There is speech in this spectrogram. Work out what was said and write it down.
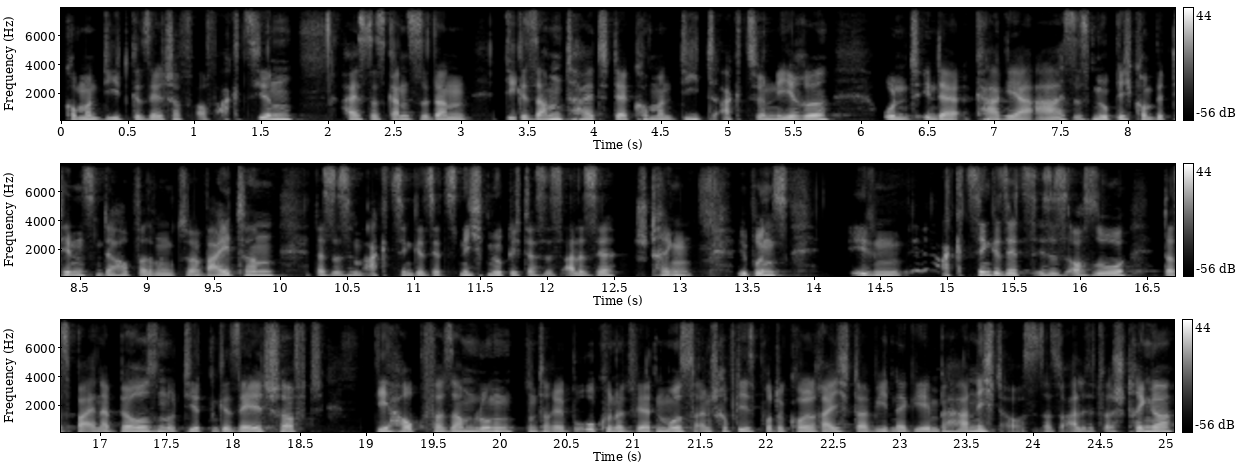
Kommanditgesellschaft auf Aktien, heißt das Ganze dann die Gesamtheit der Kommanditaktionäre. Und in der KGAA ist es möglich, Kompetenzen der Hauptversammlung zu erweitern. Das ist im Aktiengesetz nicht möglich. Das ist alles sehr streng. Übrigens, im Aktiengesetz ist es auch so, dass bei einer börsennotierten Gesellschaft die Hauptversammlung notariell beurkundet werden muss. Ein schriftliches Protokoll reicht da wie in der GmbH nicht aus. Das ist also alles etwas strenger,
